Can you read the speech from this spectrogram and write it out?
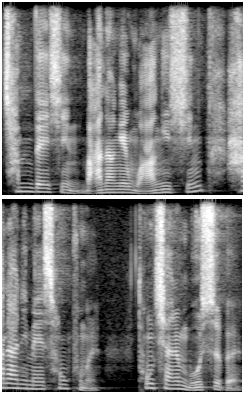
참되신, 만왕의 왕이신 하나님의 성품을 통치하는 모습을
